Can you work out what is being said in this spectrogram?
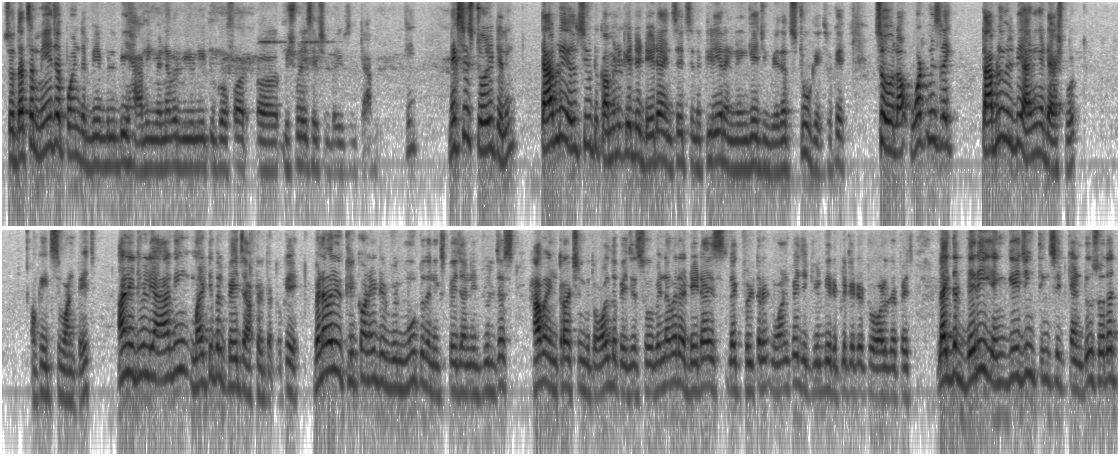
So that's a major point that we will be having whenever we need to go for uh, visualization by using tableau okay? Next is storytelling. Tableau helps you to communicate the data insights in a clear and engaging way. That's two guys okay? So now what means like tableau will be having a dashboard okay? It's one page and it will be having multiple page after that okay? Whenever you click on it it will move to the next page and it will just have an interaction with all the pages. So whenever a data is like filtered in one page it will be replicated to all the page. Like that very engaging things it can do so that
